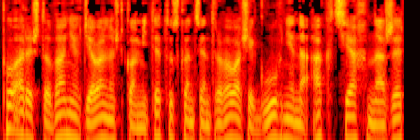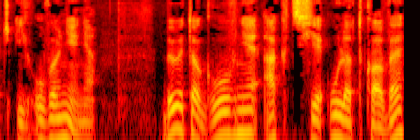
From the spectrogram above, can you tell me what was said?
Po aresztowaniach działalność komitetu skoncentrowała się głównie na akcjach na rzecz ich uwolnienia. Były to głównie akcje ulotkowe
